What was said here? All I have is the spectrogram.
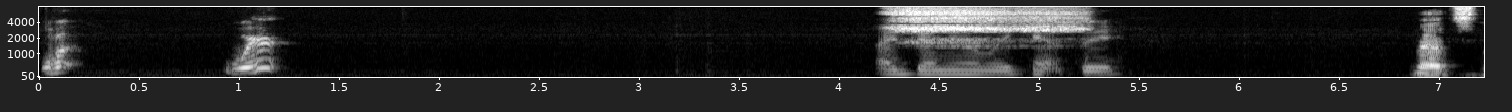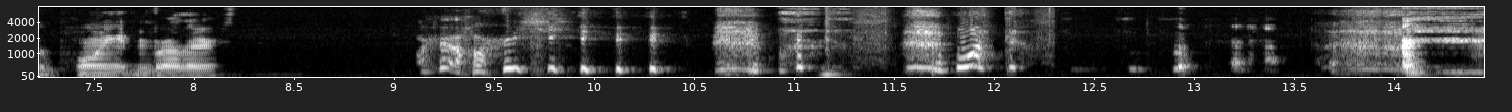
What? Where? I genuinely can't see. That's the point, brother. Where are you? what the? What the?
